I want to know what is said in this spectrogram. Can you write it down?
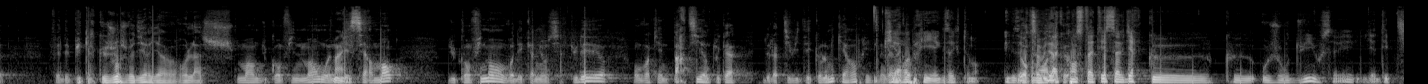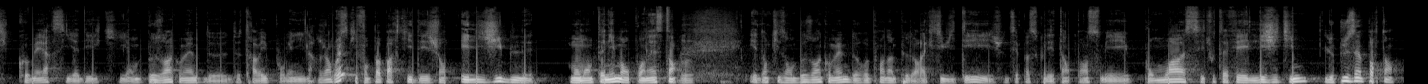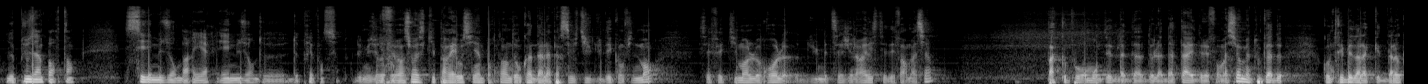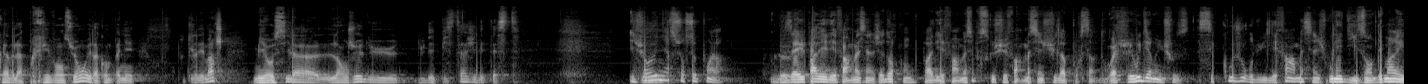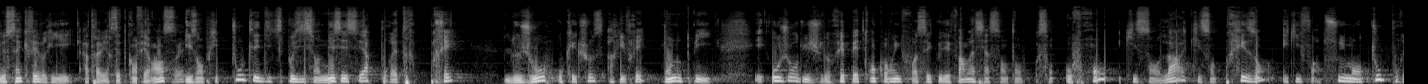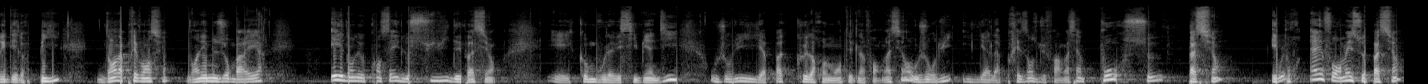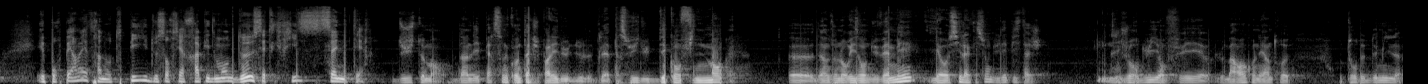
Enfin, depuis quelques jours, je veux dire, il y a un relâchement du confinement ou un Ouais. desserrement du confinement. On voit des camions circuler, on voit qu'il y a une partie, en tout cas, de l'activité économique qui a repris. qui a repris exactement. ça Exactement. veut On dire a que- constaté, ça veut dire que, que aujourd'hui, vous savez, il y a des petits commerces, il y a des qui ont besoin quand même de, de travailler pour gagner de l'argent parce qu'ils font pas partie des gens éligibles momentanément pour l'instant. Et donc ils ont besoin quand même de reprendre un peu leur activité. Et je ne sais pas ce que l'État en pense, mais pour moi c'est tout à fait légitime. Le plus important, le plus important, c'est les mesures barrières et les mesures de, de prévention. Les mesures de prévention, et ce qui paraît aussi important donc, dans la perspective du déconfinement, c'est effectivement le rôle du médecin généraliste et des pharmaciens. Pas que pour remonter de la, de la data et de l'information, mais en tout cas de contribuer dans, la- dans le cadre de la prévention et d'accompagner toute la démarche. Mais il y a aussi l'enjeu du, du dépistage et des tests. Et je vais revenir sur ce point-là. Vous avez parlé des pharmaciens. J'adore quand vous parlez des pharmaciens parce que je suis pharmacien, je suis là pour ça. Donc, Ouais. je vais vous dire une chose. C'est qu'aujourd'hui, les pharmaciens, je vous l'ai dit, ils ont démarré le 5 février à travers cette conférence. Ouais. Ils ont pris toutes les dispositions nécessaires pour être prêts le jour où quelque chose arriverait dans notre pays. Et aujourd'hui, je le répète encore une fois, c'est que les pharmaciens sont, en- sont au front, qui sont là, qui sont présents et qui font absolument tout pour aider leur pays dans la prévention, dans les mesures barrières et dans le conseil, le suivi des patients. Et comme vous l'avez si bien dit, aujourd'hui, il n'y a pas que la remontée de l'information. Aujourd'hui, il y a la présence du pharmacien pour ce patient et pour informer ce patient et pour permettre à notre pays de sortir rapidement de cette crise sanitaire. Justement, dans les personnes contacts, je parlais du- de, de la perspective du déconfinement euh, dans un horizon du 20 mai, il y a aussi la question du dépistage. Aujourd'hui, on fait, euh, le Maroc, on est entre autour de 2000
